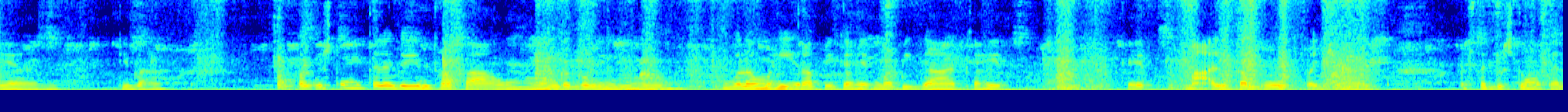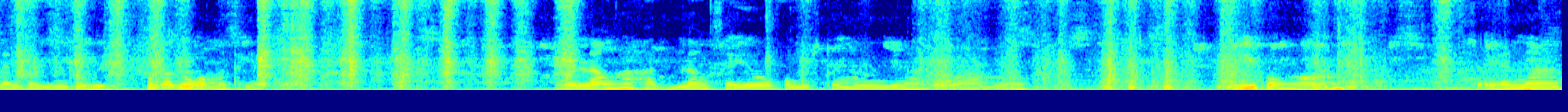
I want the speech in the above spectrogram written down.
Ayan. Diba? Pag gusto mo talaga yung trabaho mo, ang gagawin mo, walang mahirap eh. Kahit mabigat, kahit kahit maalikabok pa dyan. Basta gusto mo talaga yung gawin. Magagawa mo talaga walang hahadlang sa'yo kung gusto mo yung ginagawa mo. Ibo nga. So, ayan na.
